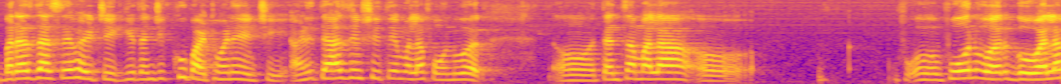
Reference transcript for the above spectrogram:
बऱ्याचदा असे व्हायचे की त्यांची खूप आठवण यायची आणि त्याच दिवशी ते मला फोनवर त्यांचा मला फो- फोनवर गोव्याला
